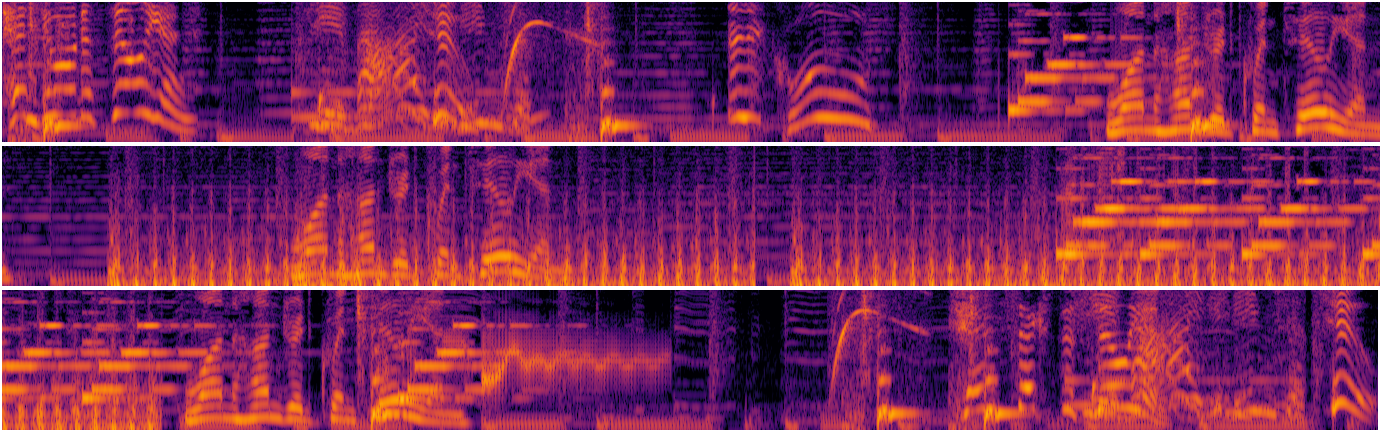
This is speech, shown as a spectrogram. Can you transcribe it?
10 duodecillion. Divide 2. equals 100 quintillion. 100 quintillion. 100 quintillion. 10 sextillion. 2.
